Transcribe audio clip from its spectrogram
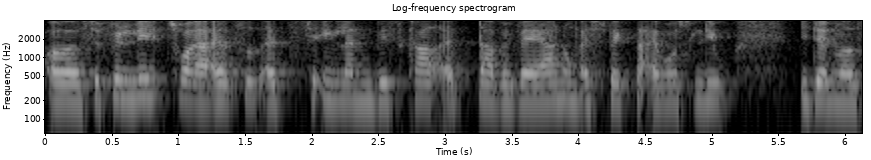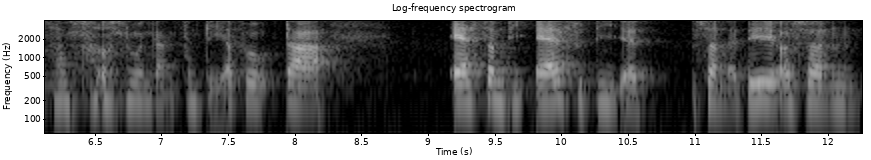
Og selvfølgelig tror jeg altid, at til en eller anden vis grad, at der vil være nogle aspekter af vores liv, i den måde samfundet nu engang fungerer på, der er som de er, fordi at sådan er det, og sådan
